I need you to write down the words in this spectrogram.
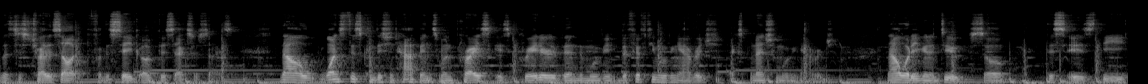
let's just try this out for the sake of this exercise. Now, once this condition happens, when price is greater than the moving, the 50 moving average, exponential moving average, now what are you going to do? So this is the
